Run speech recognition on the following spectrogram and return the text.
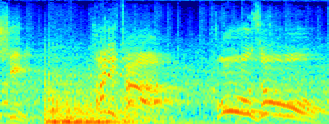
し田幸三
